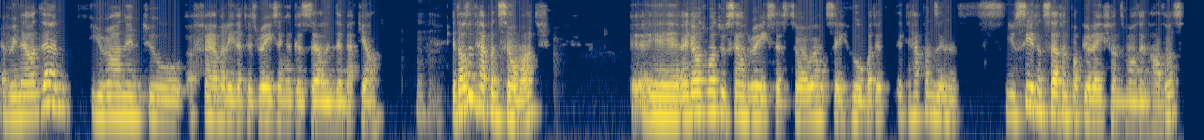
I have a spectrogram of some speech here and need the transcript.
Every now and then, you run into a family that is raising a gazelle in their backyard. hmm It doesn't happen so much. Uh, I don't want to sound racist, so I won't say who, but it, it happens in, you see it in certain populations more than others.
